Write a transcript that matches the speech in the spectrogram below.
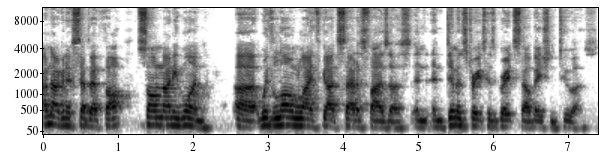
I'm not going to accept that thought. Psalm 91, uh, with long life, God satisfies us and, and demonstrates his great salvation to us.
